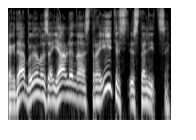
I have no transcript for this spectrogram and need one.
когда было заявлено о строительстве столицы.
